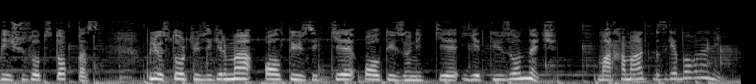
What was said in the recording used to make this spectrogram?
besh yuz o'ttiz to'qqiz. Plyus to'rt yuz yigirma olti yuz ikki olti yuz o'n ikki yetti yuz o'n uch. Marhamat bizga bog'laning.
